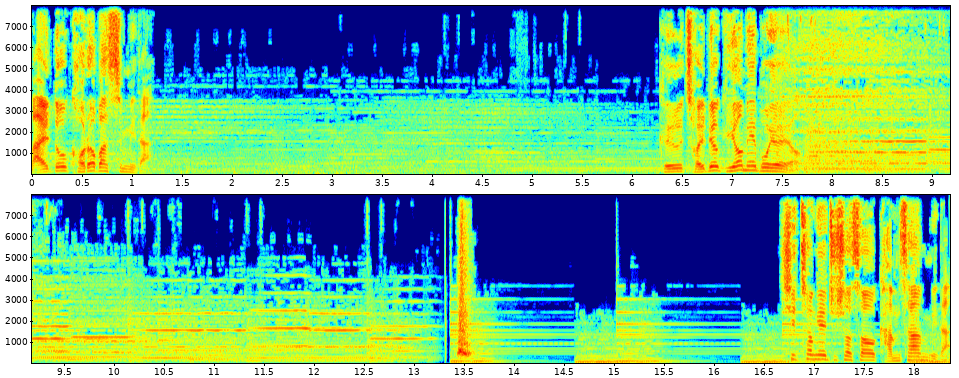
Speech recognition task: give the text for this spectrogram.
말도 걸어봤습니다. 그 절벽 위험해 보여요. 시청해주셔서 감사합니다.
